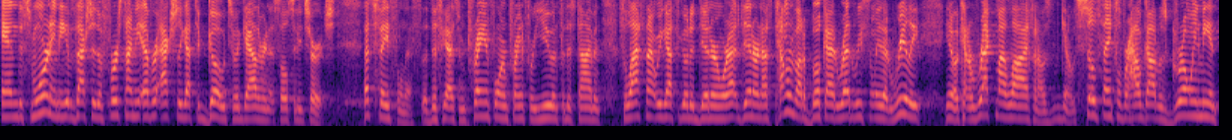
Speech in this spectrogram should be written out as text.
And this morning, it was actually the first time he ever actually got to go to a gathering at Soul City Church. That's faithfulness. That this guy's been praying for and praying for you and for this time. And so last night we got to go to dinner, and we're at dinner, and I was telling him about a book I had read recently that really, you know, kind of wrecked my life. And I was, you know, so thankful for how God was growing me and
